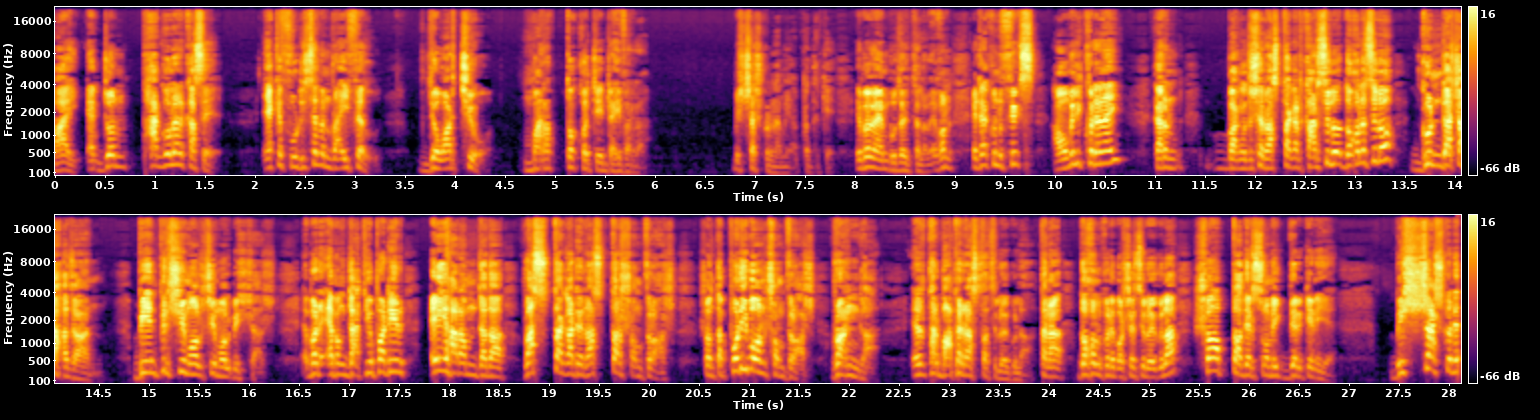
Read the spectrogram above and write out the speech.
ভাই, একজন পাগলের কাছে একে ফোর্টি সেভেন রাইফেল দেওয়ার চেয়েও মারাত্মক হচ্ছে এই ড্রাইভাররা বিশ্বাস করেন আমি আপনাদেরকে। এভাবে আমি বোঝাতে চালাম এখন এটা কোনো ফিক্স আওয়ামী লীগ করে নাই, কারণ বাংলাদেশের রাস্তাঘাট কার ছিল? দখলে ছিল গুন্ডা শাহজাহান, বিএনপির শিমল শিমল বিশ্বাস। এবার এবং জাতীয় পার্টির এই হারামজাদা রাস্তাঘাটে রাস্তার সন্ত্রাস সন্ত্রাস পরিবহন সন্ত্রাস, রাঙ্গা। এটা তার বাপের রাস্তা ছিল এগুলা। তারা দখল করে বসেছিল এগুলা। সব তাদের শ্রমিকদেরকে নিয়ে। বিশ্বাস করে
